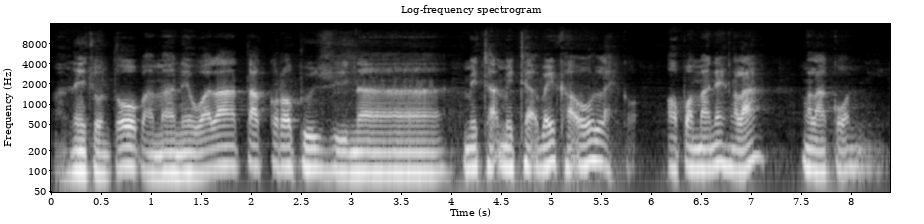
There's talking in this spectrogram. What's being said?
Ini contoh pamane wala taqrabu zina. Medak-medak baik gak oleh kok. Apa maneh ngelah ngelakoni.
